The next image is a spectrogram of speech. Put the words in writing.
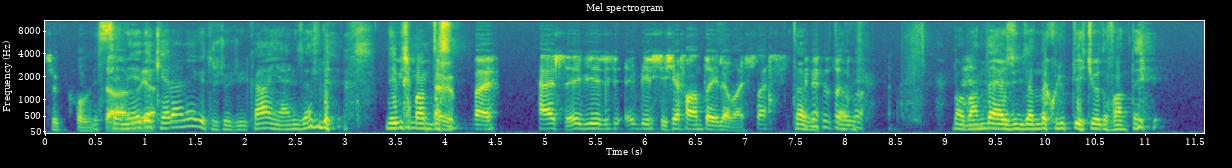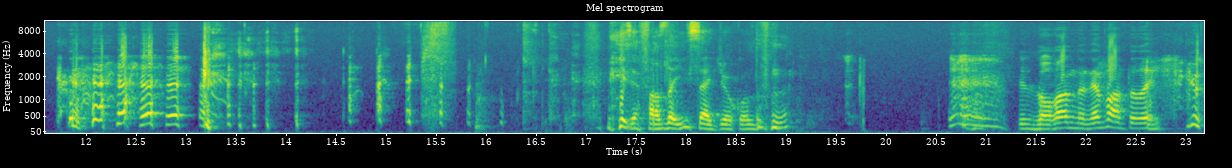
Çok komik abi Seneye de ya. kerhaneye götür çocuğu Kaan yani sen de ne biçim amcasın. Her şey bir, bir şişe Fanta ile başlar. Tabii tabii. Baban da Erzincan'da kulüpte içiyordu Fanta'yı. Neyse fazla inside joke oldu bunlar. Biz babanla ne Fanta'lar içtik.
